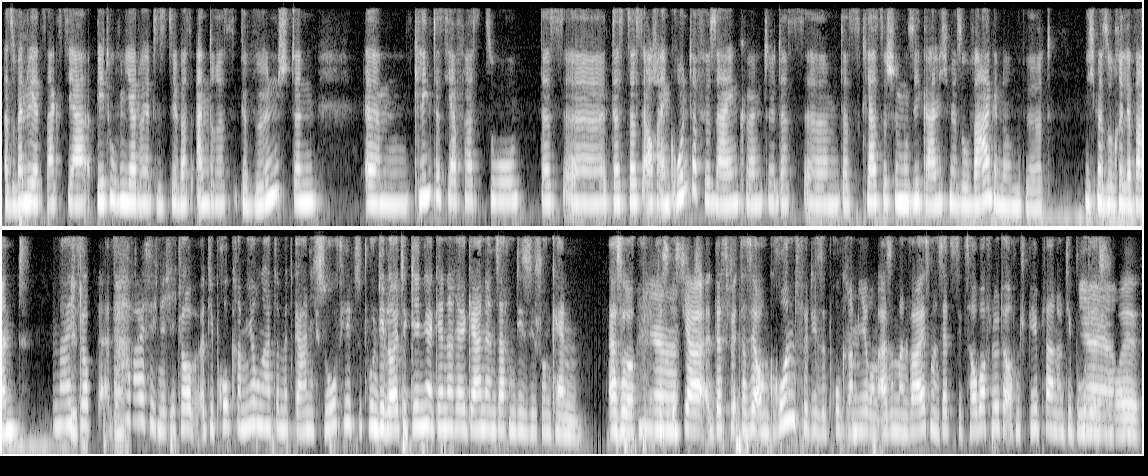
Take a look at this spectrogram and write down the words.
Also wenn du jetzt sagst, ja, Beethoven, ja, du hättest dir was anderes gewünscht, dann ähm, klingt das ja fast so, dass, äh, dass das auch ein Grund dafür sein könnte, dass, ähm, dass klassische Musik gar nicht mehr so wahrgenommen wird, nicht mehr so relevant Nein, ich glaube, da weiß ich nicht. Ich glaube, die Programmierung hat damit gar nicht so viel zu tun. Die Leute gehen ja generell gerne in Sachen, die sie schon kennen. Also ja. das ist ja, das, das, ist ja auch ein Grund für diese Programmierung. Also man weiß, man setzt die Zauberflöte auf den Spielplan und die Bude ja, ist voll.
